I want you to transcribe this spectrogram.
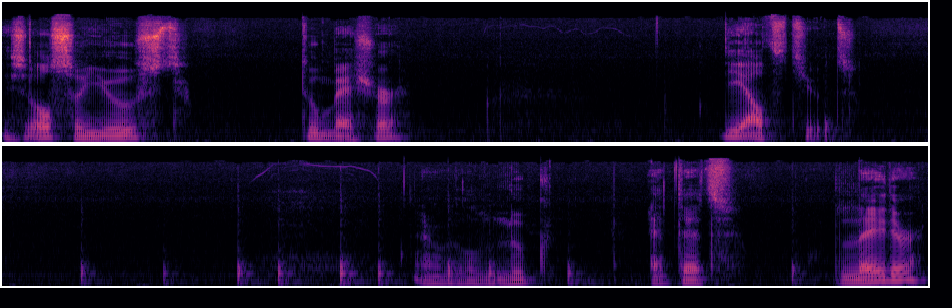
is also used to measure the altitude. And we'll look at that later,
